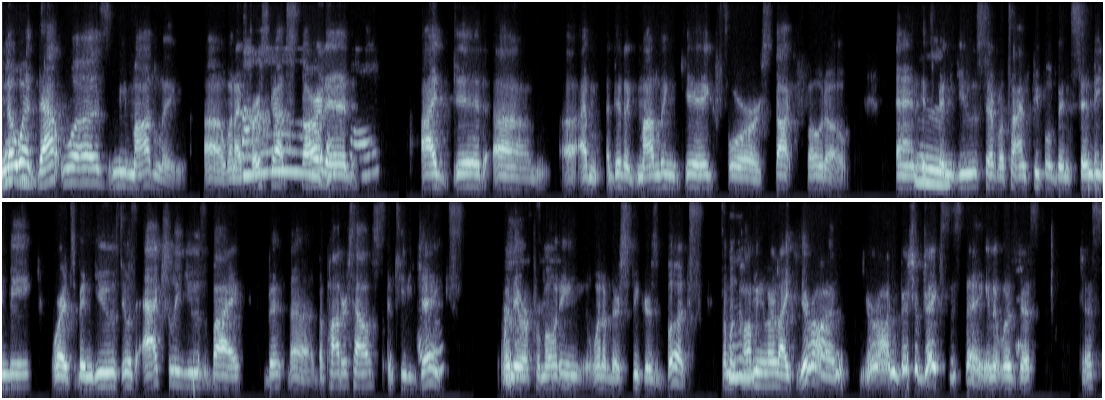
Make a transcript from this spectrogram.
yeah. know what? That was me modeling. Uh, when I first oh, got started, okay. I did um, uh, I did a modeling gig for Stock Photo, and mm. it's hmm. been used several times. People have been sending me where it's been used. It was actually used by the, uh, the Potter's House and TD Jakes when they were promoting one of their speakers' books. Someone mm-hmm. called me and they're like, "You're on, you're on Bishop Jakes' thing," and it was just just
